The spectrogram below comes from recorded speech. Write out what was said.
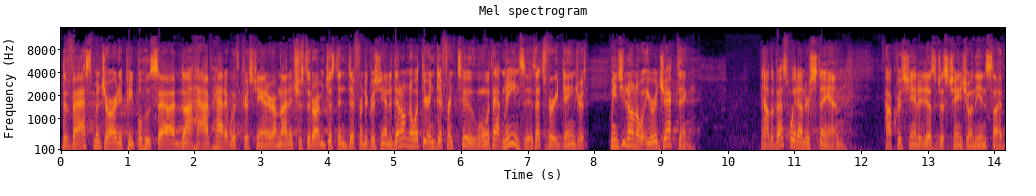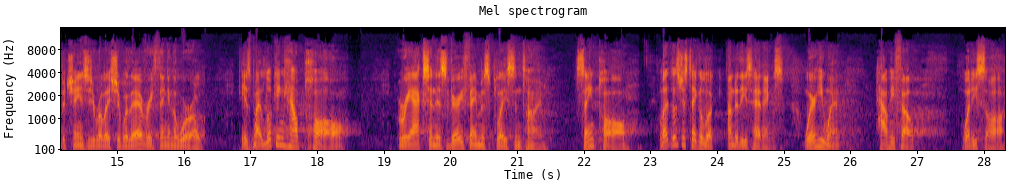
The vast majority of people who say, I've, not, I've had it with Christianity, or I'm not interested, or I'm just indifferent to Christianity, they don't know what they're indifferent to. And what that means is, that's very dangerous. It means you don't know what you're rejecting. Now, the best way to understand how Christianity doesn't just change you on the inside, but changes your relationship with everything in the world, is by looking how Paul reacts in this very famous place and time. St. Paul, let, us just take a look under these headings where he went, how he felt, what he saw,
